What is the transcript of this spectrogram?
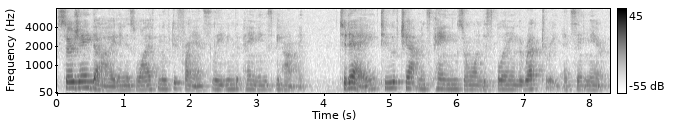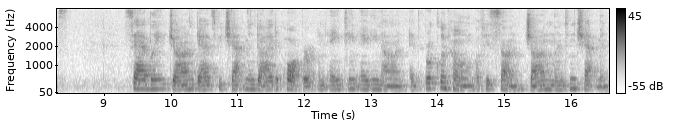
Surget died and his wife moved to France, leaving the paintings behind. Today, two of Chapman's paintings are on display in the rectory at St. Mary's. Sadly, John Gadsby Chapman died a pauper in 1889 at the Brooklyn home of his son, John Linton Chapman,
